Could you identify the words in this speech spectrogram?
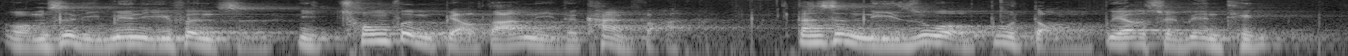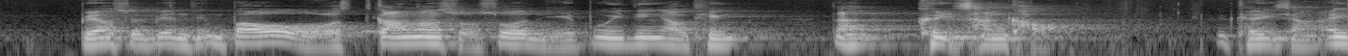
我们是里面的一份子。你充分表达你的看法，但是你如果不懂，不要随便听，不要随便听。包括我刚刚所说，你也不一定要听，但可以参考，可以想，哎，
